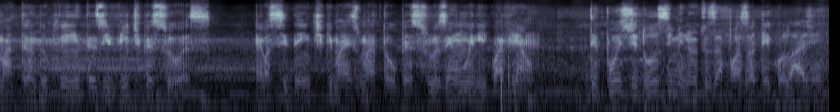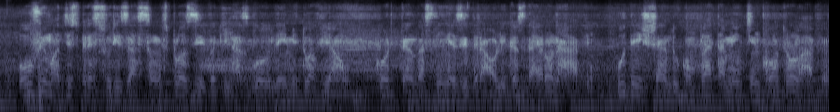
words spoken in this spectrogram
matando 520 pessoas. É o acidente que mais matou pessoas em um único avião. Depois de 12 minutos após a decolagem, houve uma despressurização explosiva que rasgou o leme do avião, cortando as linhas hidráulicas da aeronave, o deixando completamente incontrolável.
